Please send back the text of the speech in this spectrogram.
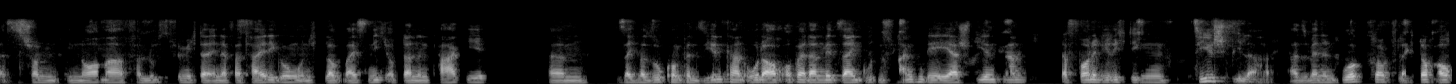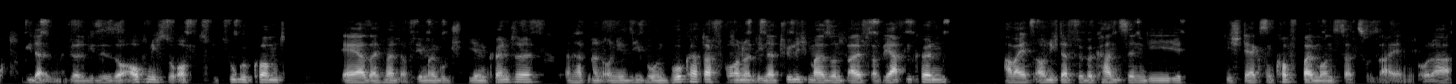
das ist schon ein enormer Verlust für mich da in der Verteidigung und ich glaube, weiß nicht, ob dann ein Kaki, ähm, sag ich mal, so kompensieren kann oder auch, ob er dann mit seinen guten Flanken, die er spielen kann, da vorne die richtigen Zielspieler hat. Also wenn ein Burgzock vielleicht doch auch wieder, die Saison auch nicht so oft zu Zuge der ja, sag ich mal, auf den man gut spielen könnte, dann hat man Onisivo und Burkhardt da vorne, die natürlich mal so einen Ball verwerten können, aber jetzt auch nicht dafür bekannt sind, die, die stärksten Kopfballmonster zu sein. Oder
